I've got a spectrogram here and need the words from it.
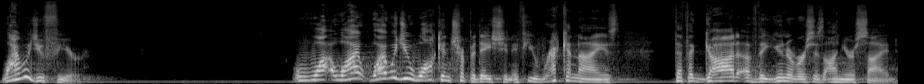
Why would you fear? Why, why, why would you walk in trepidation if you recognized that the God of the universe is on your side?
